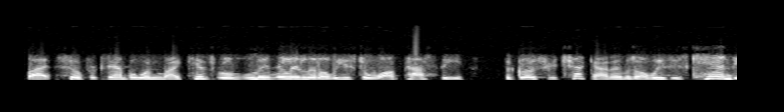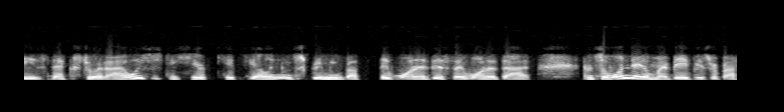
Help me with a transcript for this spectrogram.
But so for example, when my kids were really little, we used to walk past the the grocery checkout, and there was always these candies next to it. I always used to hear kids yelling and screaming about they wanted this, they wanted that. And so one day when my babies were about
